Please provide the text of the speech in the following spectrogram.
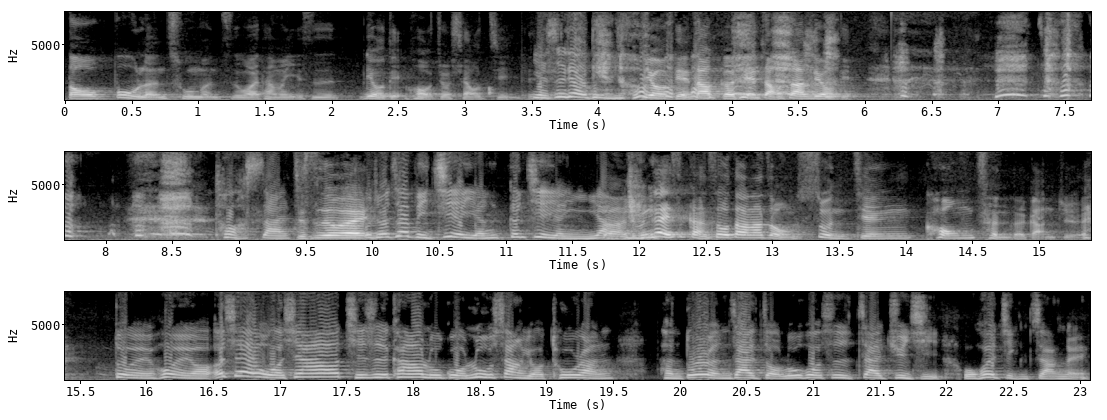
都不能出门之外，他们也是六点后就宵禁，也是六点后，六点到隔天早上六点。哇塞！只是因为我觉得这比戒严跟戒严一样，你们应该也是感受到那种瞬间空城的感觉。对，会哦。而且我现在其实看到，如果路上有突然很多人在走路或是在聚集，我会紧张哎。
